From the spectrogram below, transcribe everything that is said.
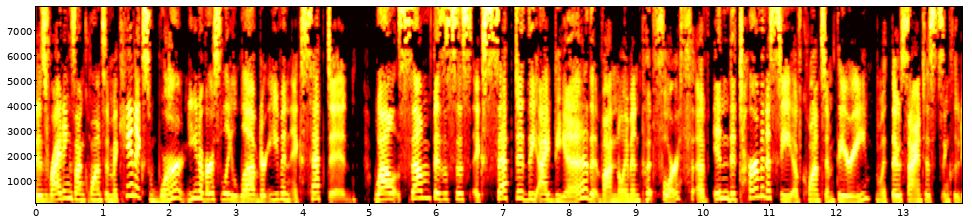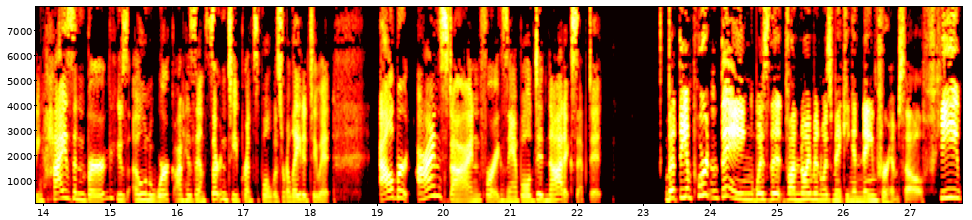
But his writings on quantum mechanics weren't universally loved or even accepted. While some physicists accepted the idea that von Neumann put forth of indeterminacy of quantum theory, with those scientists including Heisenberg, whose own work on his uncertainty principle was related to it, Albert Einstein, for example, did not accept it. But the important thing was that von Neumann was making a name for himself. He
